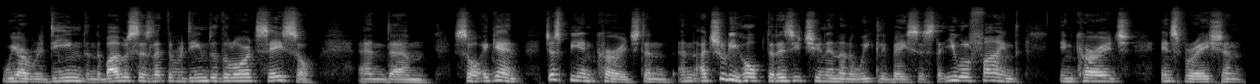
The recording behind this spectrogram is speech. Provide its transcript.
We are redeemed, and the Bible says, "Let the redeemed of the Lord say so." And um, so again, just be encouraged, and and I truly hope that as you tune in on a weekly basis, that you will find encourage inspiration,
